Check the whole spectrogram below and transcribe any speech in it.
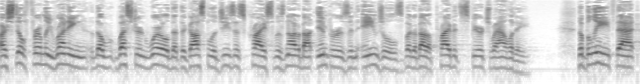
are still firmly running the Western world that the gospel of Jesus Christ was not about emperors and angels, but about a private spirituality. The belief that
